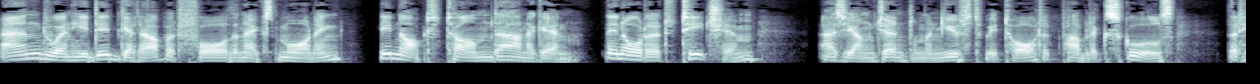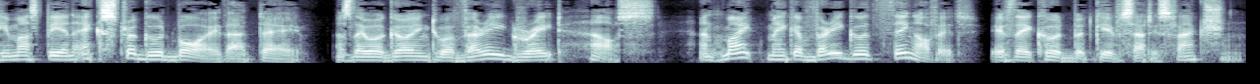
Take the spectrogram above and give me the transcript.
And when he did get up at four the next morning, he knocked Tom down again, in order to teach him, as young gentlemen used to be taught at public schools, that he must be an extra good boy that day, as they were going to a very great house and might make a very good thing of it if they could but give satisfaction.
